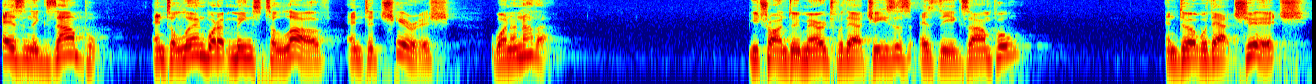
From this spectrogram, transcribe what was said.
as an example and to learn what it means to love and to cherish one another. You try and do marriage without Jesus as the example and do it without church,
